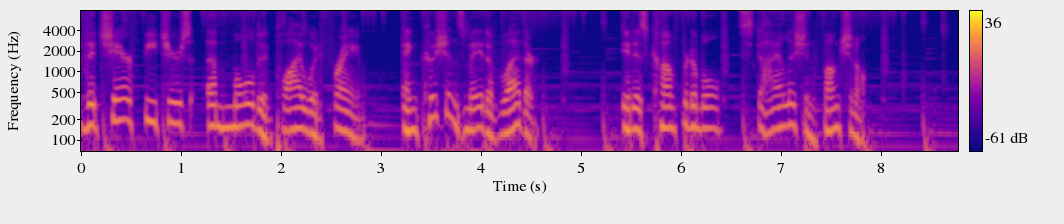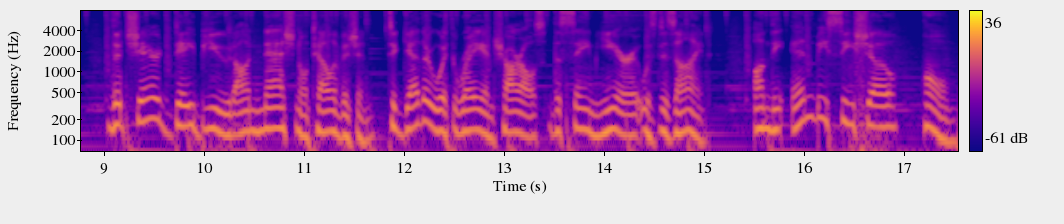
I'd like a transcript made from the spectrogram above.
The chair features a molded plywood frame and cushions made of leather. It is comfortable, stylish, and functional. The chair debuted on national television together with Ray and Charles the same year it was designed on the NBC show Home.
